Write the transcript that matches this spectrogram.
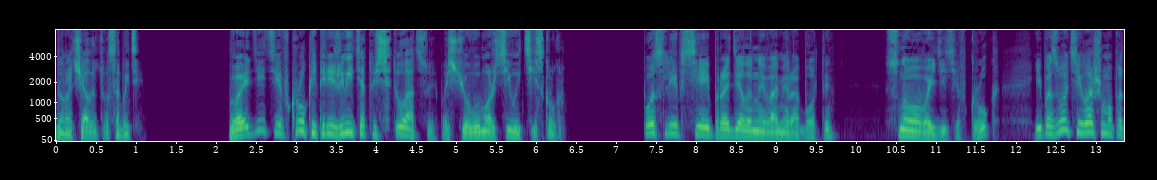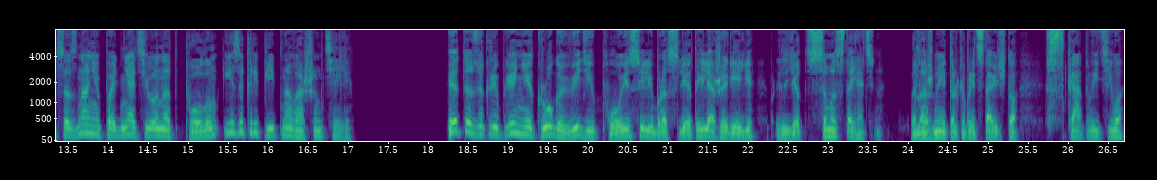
до начала этого события. Войдите в круг и переживите эту ситуацию, после чего вы можете выйти из круга. После всей проделанной вами работы снова войдите в круг и позвольте вашему подсознанию поднять его над полом и закрепить на вашем теле. Это закрепление круга в виде пояса или браслета или ожерелья произойдет самостоятельно. Вы должны только представить, что скатываете его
